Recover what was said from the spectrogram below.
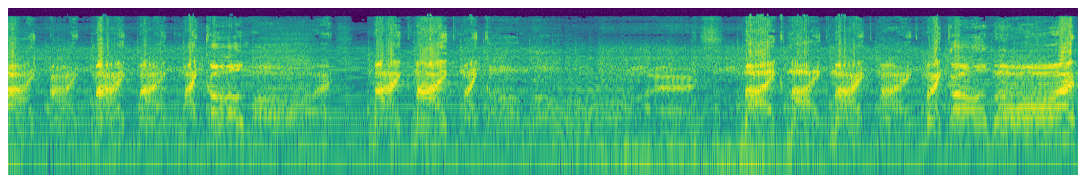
Mike, Mike, Mike, Mike, Michael Moore. Mike, Mike, Michael Moore. Mike, Mike, Mike, Mike, Michael Moore.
